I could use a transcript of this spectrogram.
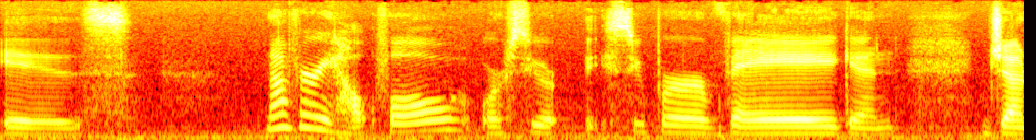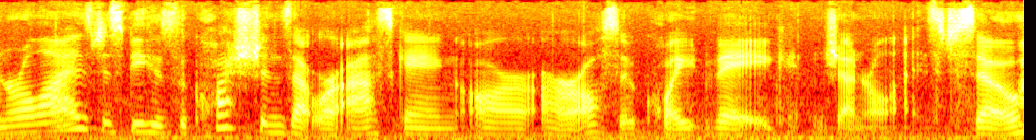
is not very helpful or su- super vague and generalized is because the questions that we're asking are, are also quite vague and generalized. So,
